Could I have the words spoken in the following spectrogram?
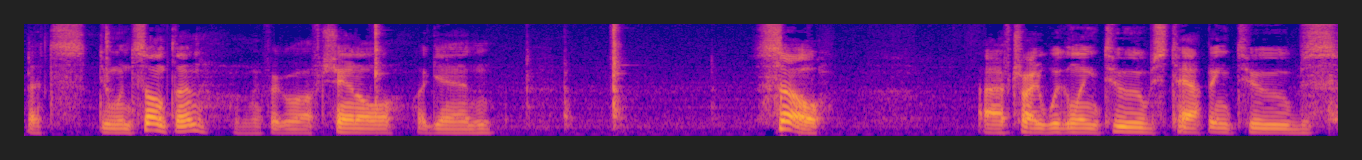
That's doing something. If I go off channel again. So, I've tried wiggling tubes, tapping tubes,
